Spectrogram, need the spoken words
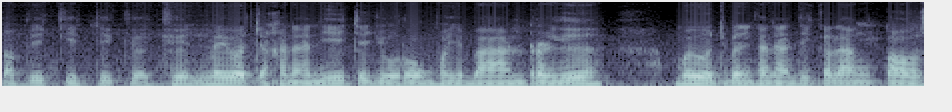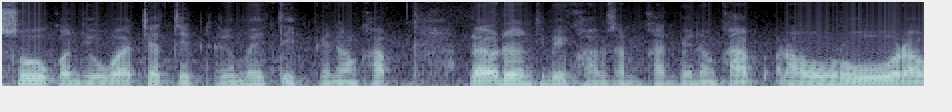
กับวิกฤตที่เกิดขึ้น ไม่ว่าจะขณะนี้จะอยู่โรงพยาบาล หรือไม่ว่าจะเป็นขณะที่กำลังต่อสู้กันอยู่ว่าจะติดหรือไม่ติดพี่น้องครับ แล้วเรื่องที่มีความสำคัญพี่น้องครับ เรารู้เรา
